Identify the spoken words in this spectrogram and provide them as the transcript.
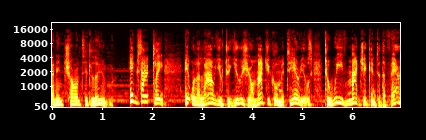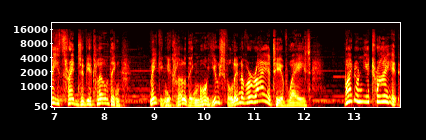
An enchanted loom? Exactly. It will allow you to use your magical materials to weave magic into the very threads of your clothing, making your clothing more useful in a variety of ways. Why don't you try it?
